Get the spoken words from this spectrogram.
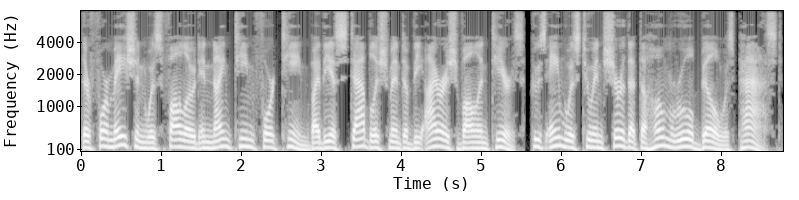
Their formation was followed in 1914 by the establishment of the Irish Volunteers, whose aim was to ensure that the Home Rule Bill was passed.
